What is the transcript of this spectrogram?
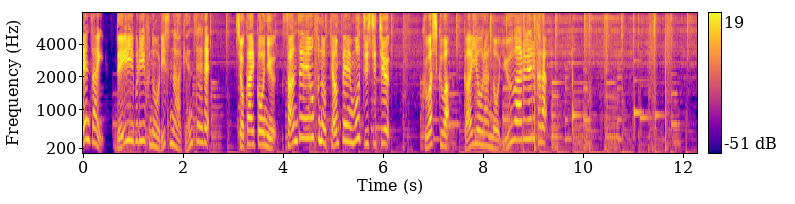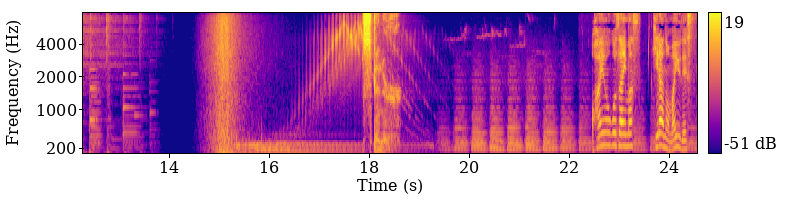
現在デイリーブリーフのリスナー限定で初回購入3000円オフのキャンペーンを実施中。詳しくは概要欄の URL から。おはようございます。平野真由です。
